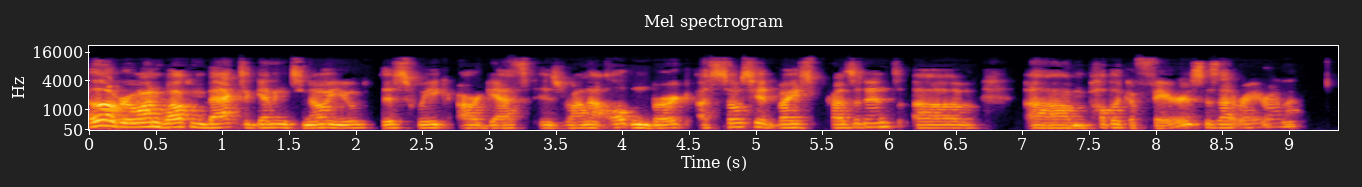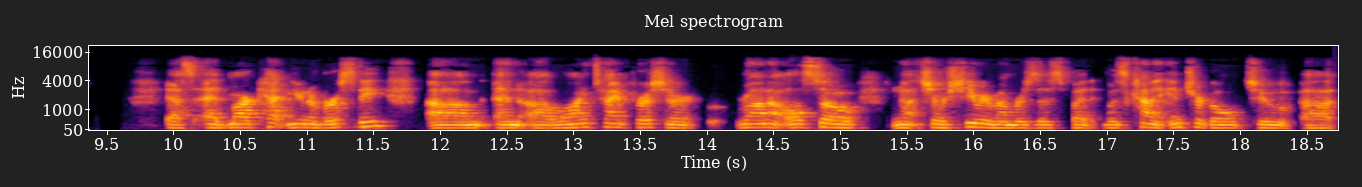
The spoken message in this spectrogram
Hello, everyone. Welcome back to Getting to Know You. This week, our guest is Rana Altenburg, Associate Vice President of um, Public Affairs. Is that right, Rana? Yes, at Marquette University, um, and a longtime parishioner. Rana also, I'm not sure if she remembers this, but was kind of integral to uh,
